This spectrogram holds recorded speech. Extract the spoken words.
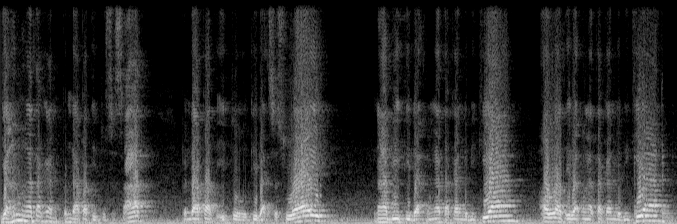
Jangan mengatakan pendapat itu sesat, pendapat itu tidak sesuai, Nabi tidak mengatakan demikian, Allah tidak mengatakan demikian.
